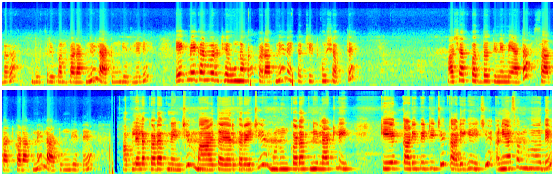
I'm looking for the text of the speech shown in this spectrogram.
बघा दुसरी पण कडाकणी लाटून घेतलेली. एकमेकांवर ठेवू नका कडाकणी नाहीतर चिटकू शकते. अशाच पद्धतीने मी आता सात आठ कडाकणी लाटून घेते. आपल्याला कडाकण्यांची माळ तयार करायची म्हणून कडाकणी लाटली की एक काडीपेटीची काडी घ्यायची आणि असं मध्ये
